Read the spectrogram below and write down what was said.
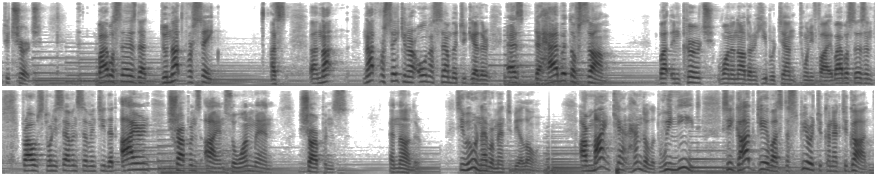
to church. The Bible says that do not forsake us uh, not not forsaking our own assembly together as the habit of some but encourage one another in Hebrew 10 25 Bible says in Proverbs 27 17 that iron sharpens iron so one man sharpens another. See, we were never meant to be alone. Our mind can't handle it. We need, see, God gave us the spirit to connect to God.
